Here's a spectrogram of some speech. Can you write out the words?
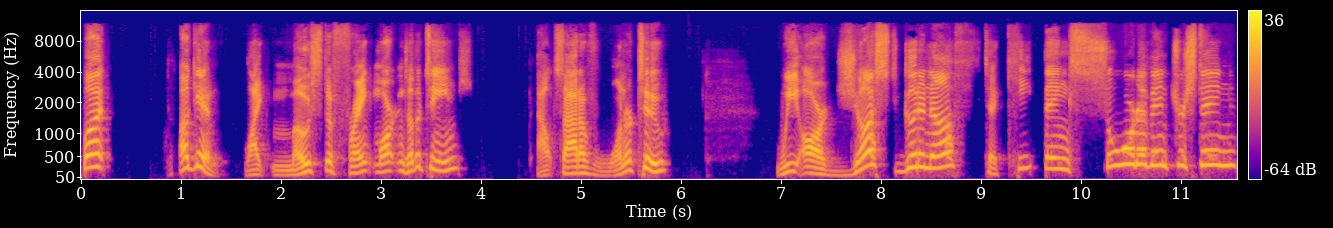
But again, like most of Frank Martin's other teams, outside of one or two, we are just good enough to keep things sort of interesting,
